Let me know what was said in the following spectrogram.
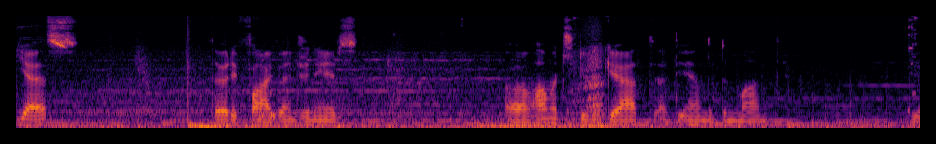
yes. 35 engineers. Uh, how much do we get at the end of the month? The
